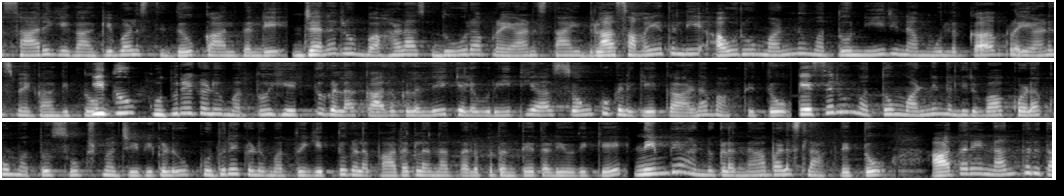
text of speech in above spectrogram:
ಸಾರಿಗೆಗಾಗಿ ಬಳಸ್ತಿದ್ದು ಕಾಲದಲ್ಲಿ ಜನರು ಬಹಳ ದೂರ ಪ್ರಯಾಣಿಸ್ತಾ ಇದ್ರು. ಆ ಸಮಯದಲ್ಲಿ ಅವರು ಮಣ್ಣು ಮತ್ತು ನೀರಿನ ಮೂಲಕ ಪ್ರಯಾಣಿಸಬೇಕಾಗಿತ್ತು. ಇದು ಕುದುರೆಗಳು ಮತ್ತು ಎತ್ತುಗಳ ಕಾಲುಗಳಲ್ಲಿ ಕೆಲವು ರೀತಿಯ ಸೋಂಕುಗಳಿಗೆ ಕಾರಣವಾಗ್ತಿತ್ತು. ಕೆಸರು ಮತ್ತು ಮಣ್ಣಿನಲ್ಲಿರುವ ಕೊಳಕು ಮತ್ತು ಸೂಕ್ಷ್ಮ ಜೀವಿಗಳು, ಕುದುರೆಗಳು ಮತ್ತು ಎತ್ತುಗಳ ಪಾದಗಳನ್ನ ತಲುಪದಂತೆ ತಡೆಯುವುದಕ್ಕೆ ನಿಂಬೆ ಹಣ್ಣುಗಳನ್ನ ಬಳಸಲಾಗ್ತಿತ್ತು. ಆದರೆ ನಂತರದ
